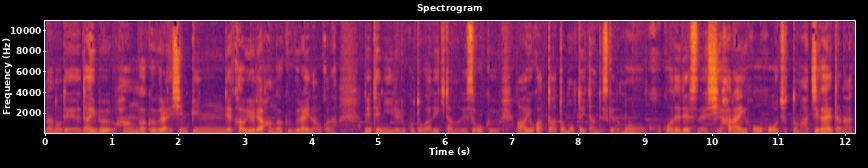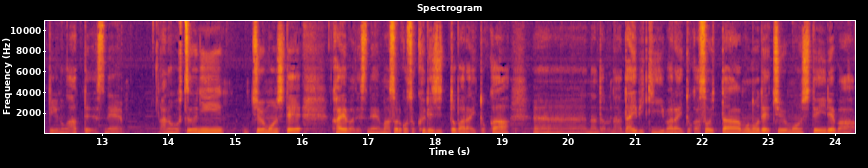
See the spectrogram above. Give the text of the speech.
なのでだいぶ半額ぐらい新品で買うよりは半額ぐらいなのかな。で手に入れることができたのですごくああ良かったと思っていたんですけどもここでですね支払い方法をちょっと間違えたなっていうのがあってですねあの普通に注文して買えばですね、まあ、それこそクレジット払いとか、うーんなんだろうな、代引き払いとか、そういったもので注文していれば、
